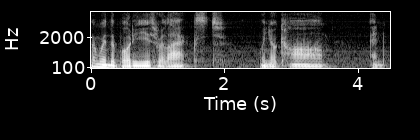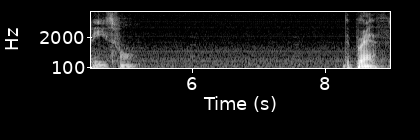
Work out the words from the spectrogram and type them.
And when the body is relaxed, when you're calm and peaceful, the breath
